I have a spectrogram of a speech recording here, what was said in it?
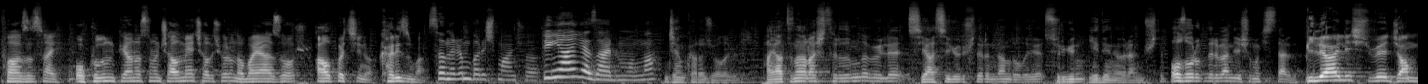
Fazla say. Okulun piyanosunu çalmaya çalışıyorum da bayağı zor. Al Pacino. Karizma. Sanırım Barış Manço. Dünyayı yazardım onunla. Cem Karaca olabilir. Hayatını araştırdığımda böyle siyasi görüşlerinden dolayı sürgün yediğini öğrenmiştim. O zorlukları ben de yaşamak isterdim. Billie Eilish ve Can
